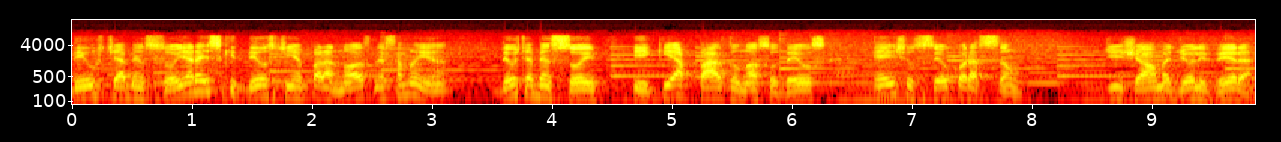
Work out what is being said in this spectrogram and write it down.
Deus te abençoe. Era isso que Deus tinha para nós nessa manhã. Deus te abençoe e que a paz do nosso Deus enche o seu coração. Djalma de Oliveira,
